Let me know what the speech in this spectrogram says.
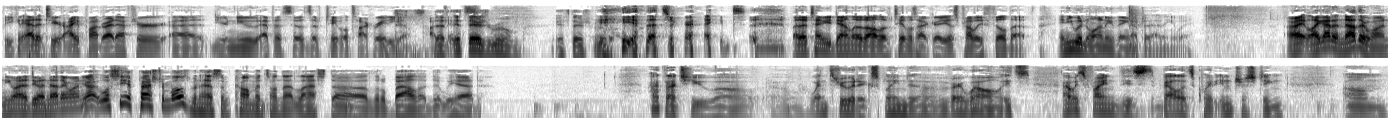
but you can add it to your iPod right after uh, your new episodes of Table Talk Radio. that, if there's room, if there's room. yeah, that's right. By the time you download all of Table Talk Radio, it's probably filled up, and you wouldn't want anything after that anyway. All right, well, I got another one. You want to do another one? yeah, we'll see if Pastor Mosman has some comments on that last uh, little ballad that we had. I thought you uh, uh, went through it, explained uh, very well. It's I always find these ballads quite interesting. Um,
